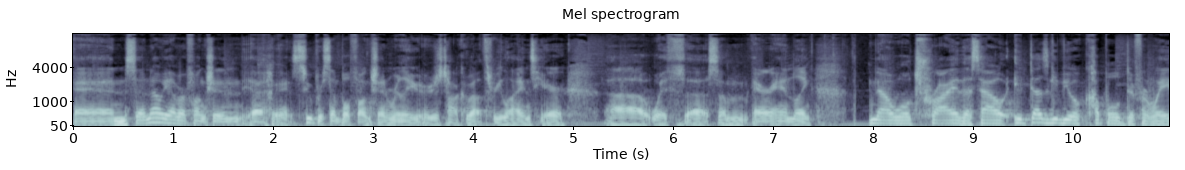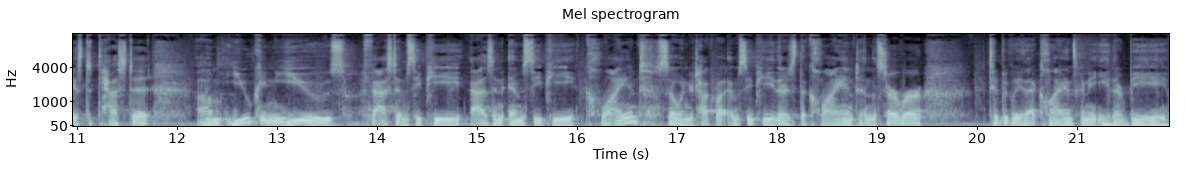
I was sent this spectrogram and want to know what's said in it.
And so now we have our function, uh, super simple function. Really, we're just talking about three lines here uh, with uh, some error handling. Now we'll try this out. It does give you a couple different ways to test it. Um, you can use FastMCP as an MCP client. So when you're talking about MCP, there's the client and the server. Typically, that client's going to either be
